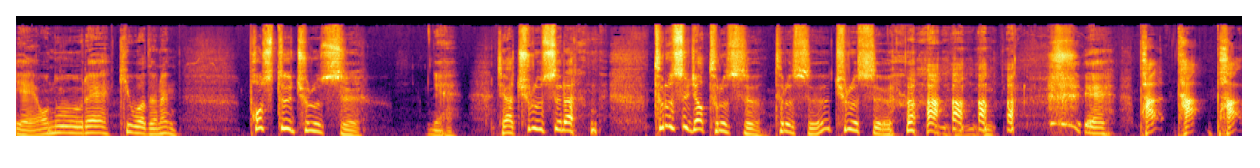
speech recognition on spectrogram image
예, 오늘의 키워드는 post truth. 예. 제가 추루스라는 트루스죠, 트루스. 트루스, 추루스. 예. 바, 다, 바,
